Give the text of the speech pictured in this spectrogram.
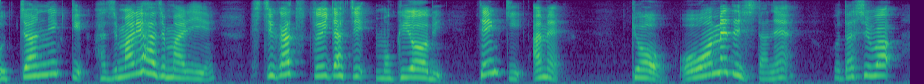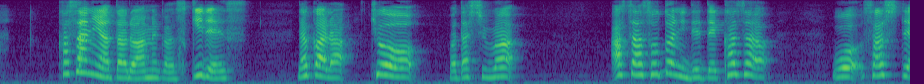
おっちゃん日記始まり始まり。7月1日木曜日。天気雨。今日大雨でしたね。私は傘に当たる雨が好きです。だから今日私は朝外に出て傘を差して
